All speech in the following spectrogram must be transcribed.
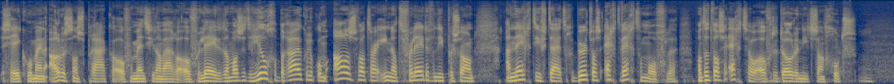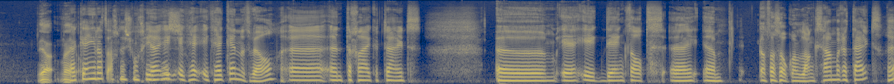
zeker hoe mijn ouders dan spraken over mensen die dan waren overleden, dan was het heel gebruikelijk om alles wat er in dat verleden van die persoon aan negativiteit gebeurd was, echt weg te moffelen. Want het was echt zo over de doden niets dan goed. Ja, nee. Herken je dat, Agnes Ja, Jongerius? ik, ik, ik herken het wel. Uh, en tegelijkertijd, uh, ik denk dat. Uh, dat was ook een langzamere tijd. Hè?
